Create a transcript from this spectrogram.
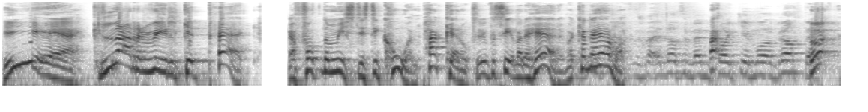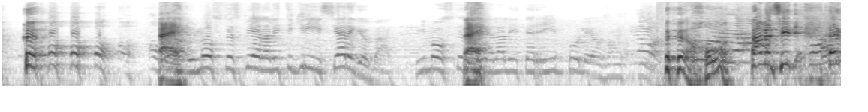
jäklar vilket pack! Jag har fått något mystiskt ikonpack här också. Vi får se vad det här är. Vad kan det här vara? Det låter som en pojke i målbrottet. Nej. Vi måste spela lite grisigare gubbar. Vi måste Nej. spela lite Riboli och sånt. Jaha. Ja men är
